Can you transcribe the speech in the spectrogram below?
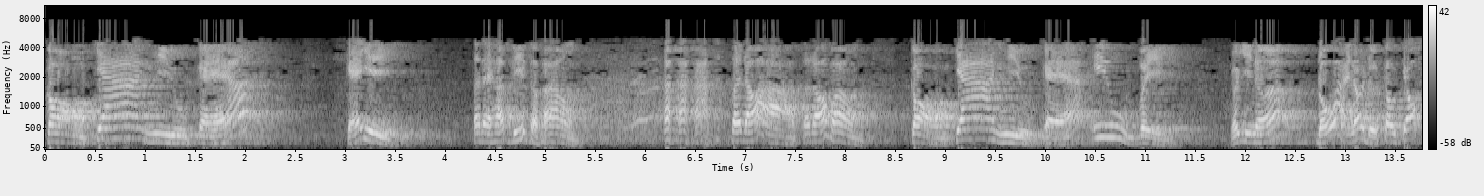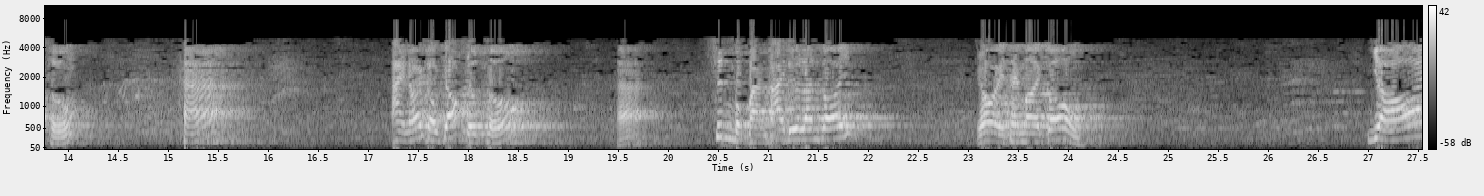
Còn cha nhiều kẻ. Kẻ gì? Tới đây hết biết rồi, phải không? Tới đó à tới đó, phải không? Còn cha nhiều kẻ yêu vì. Có gì nữa? Đố ai nói được câu chót thưởng? Hả? Ai nói câu chót được thưởng? Hả? Xin một bàn tay đưa lên coi. Rồi, thầy mời cô. Giỏi,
